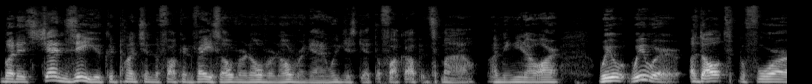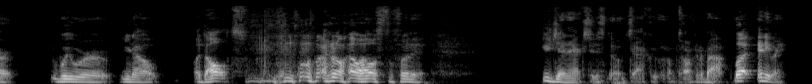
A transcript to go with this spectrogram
but it's Gen Z you could punch in the fucking face over and over and over again, and we just get the fuck up and smile. I mean, you know, our we we were adults before we were, you know, adults. I don't know how else to put it. You Gen Xers know exactly what I'm talking about. But anyway,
